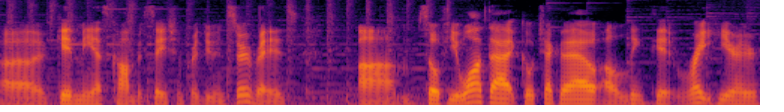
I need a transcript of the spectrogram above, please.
uh, give me as compensation for doing surveys. Um, so if you want that, go check that out. I'll link it right here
